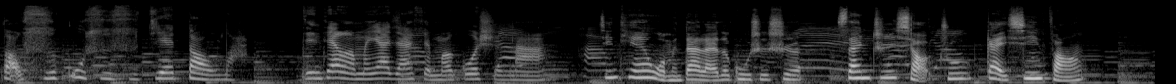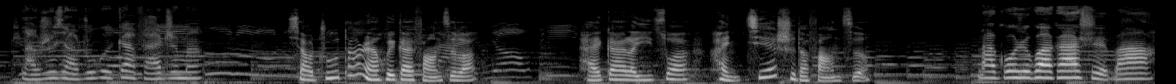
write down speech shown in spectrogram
老师，故事时间到了。今天我们要讲什么故事呢？今天我们带来的故事是《三只小猪盖新房》。老师，小猪会盖房子吗？小猪当然会盖房子了，还盖了一座很结实的房子。那故事快开始吧！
